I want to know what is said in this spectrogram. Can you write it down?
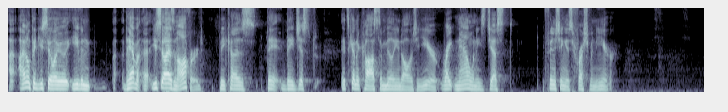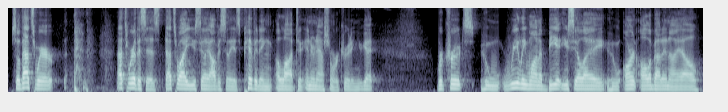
I, don't think UCLA even they haven't uh, UCLA hasn't offered because they they just it's going to cost a million dollars a year right now when he's just finishing his freshman year. So that's where that's where this is. That's why UCLA obviously is pivoting a lot to international recruiting. You get recruits who really want to be at UCLA, who aren't all about NIL,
